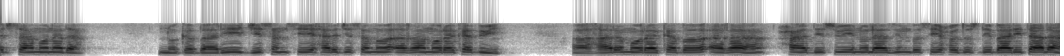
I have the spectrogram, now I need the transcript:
اجسامو نه ده نو که باری جسم سي هر جسم اغا مرکب وي هر مرکب اغا حادث وي نو لازم بسي حدوث د باری تعالی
